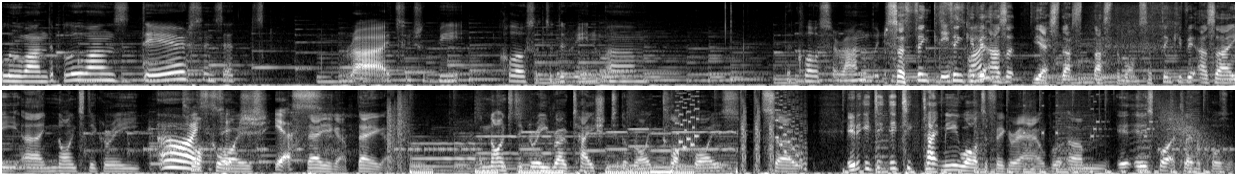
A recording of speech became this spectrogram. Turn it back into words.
blue one? The blue one's there since it's right. So it should be closer to the green. Um, closer one, which So think think of it as a yes, that's that's the one. So think of it as a, a 90 degree. oh, clockwise. Yes. There you go. There you go. A 90 degree rotation to the right, clockwise. So it it, it, it did take me a while to figure it out, but um, it is quite a clever puzzle.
